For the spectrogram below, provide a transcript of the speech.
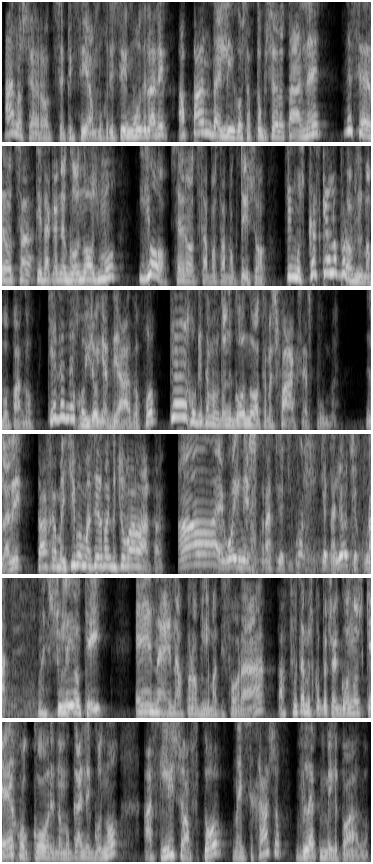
άλλος σε ρώτησε επιθεία μου, χρυσή μου, δηλαδή απάντα λίγο σε αυτό που σε ρωτάνε. Δεν σε ρώτησα τι θα κάνει ο εγγονός μου. Γιο σε ρώτησα πώς θα αποκτήσω. Τι μου σκάσει και άλλο πρόβλημα από πάνω. Και δεν έχω γιο για διάδοχο και έχω και θέμα με τον εγγονό, θα με σφάξει, ας πούμε. Δηλαδή, τα είχαμε χύμα, μας ήρθαν και τσουβαλάτα. Α, εγώ είμαι στρατιωτικός και τα λέω τσεκουράτα. Ε, Σου λέει, οκ, ένα-ένα πρόβλημα τη φορά, αφού θα με σκοτώσει ο εγγονός και έχω κόρη να μου κάνει εγγονό, ας λύσω αυτό, να ησυχάσω, βλέπουμε για το άλλο.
